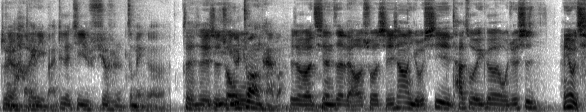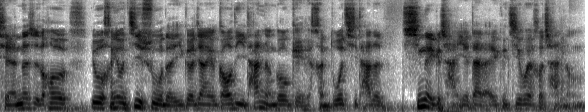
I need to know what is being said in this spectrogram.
这对个行业里边。这个技术就是这么一个对，这也是一个状态吧。就是和之前在聊说，实际上游戏它作为一个，我觉得是很有钱，但是然后又很有技术的一个这样一个高地，它能够给很多其他的新的一个产业带来一个机会和产能。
